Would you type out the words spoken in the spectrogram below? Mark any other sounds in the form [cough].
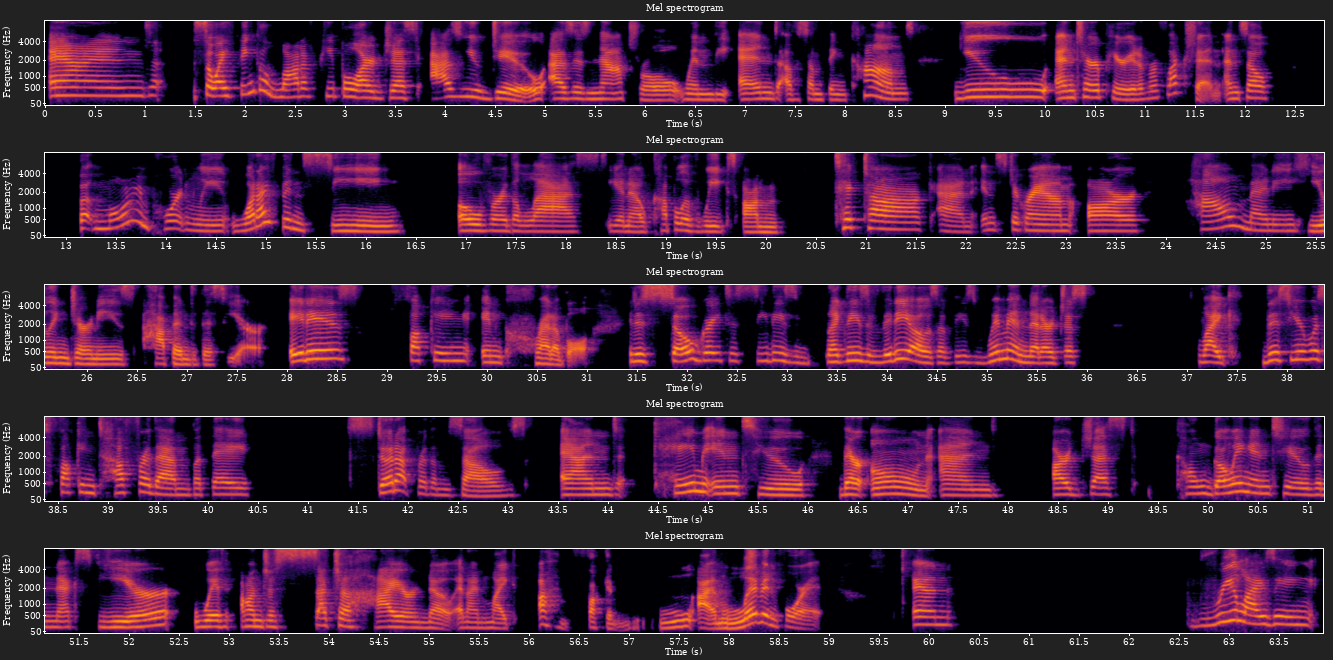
And so I think a lot of people are just as you do, as is natural when the end of something comes, you enter a period of reflection. And so, but more importantly, what I've been seeing over the last, you know, couple of weeks on TikTok and Instagram are how many healing journeys happened this year. It is fucking incredible. It is so great to see these like these videos of these women that are just like this year was fucking tough for them, but they stood up for themselves and came into their own and are just going into the next year with on just such a higher note. And I'm like, ah, I'm fucking, I'm living for it. And realizing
